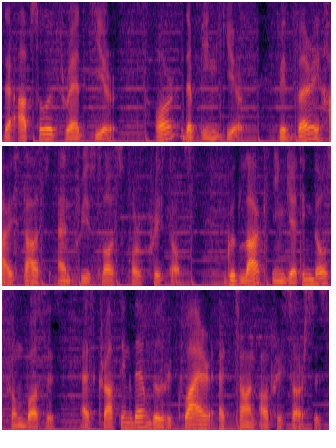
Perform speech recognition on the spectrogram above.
the Absolute Red Gear, or the Pink Gear, with very high stats and free slots for crystals. Good luck in getting those from bosses, as crafting them will require a ton of resources.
